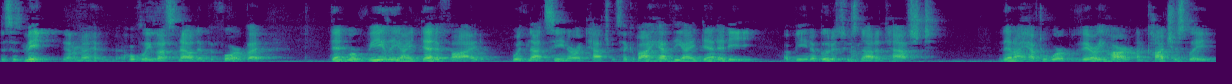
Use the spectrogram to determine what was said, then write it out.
this is me. And I'm hopefully less now than before, but then we're really identified with not seeing our attachments. Like if I have the identity of being a Buddhist who's not attached, then I have to work very hard unconsciously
